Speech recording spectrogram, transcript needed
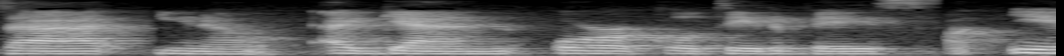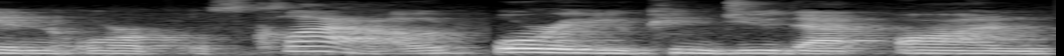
that, you know, again, Oracle database in Oracle's cloud, or you can do that on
